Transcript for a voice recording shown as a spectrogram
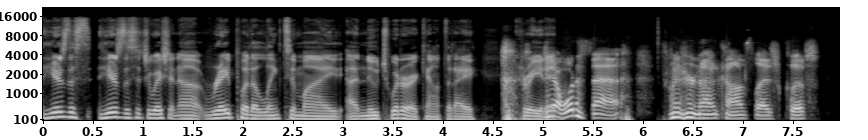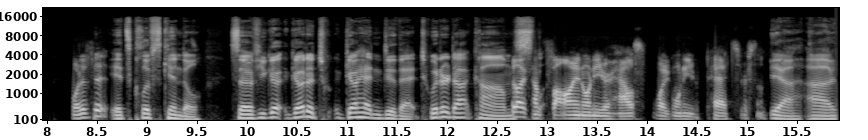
here's the here's the situation. Uh, Ray put a link to my uh, new Twitter account that I created. yeah, what is that? Twitter.com slash cliffs. What is it? It's Cliff's Kindle. So if you go go to tw- go ahead and do that. Twitter.com. I feel like I'm following one of your house, like one of your pets or something. yeah, uh,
